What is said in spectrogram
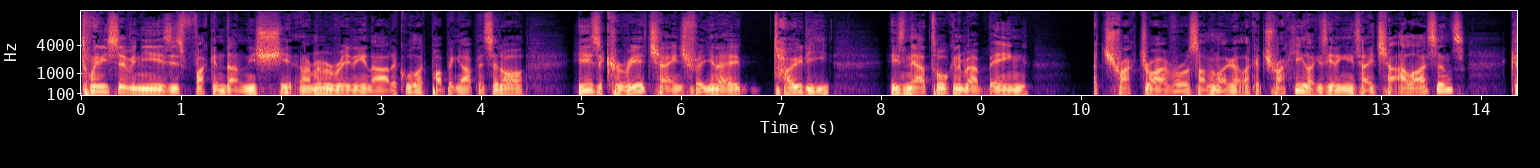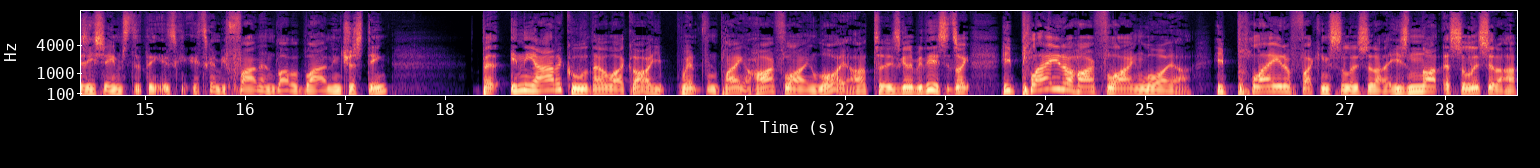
27 years is fucking done this shit. And I remember reading an article like popping up and said, Oh, here's a career change for, you know, Toadie. He's now talking about being a truck driver or something like that, like a truckie, like he's getting his HR license because he seems to think it's, it's going to be fun and blah, blah, blah and interesting. But in the article, they were like, oh, he went from playing a high flying lawyer to he's going to be this. It's like he played a high flying lawyer. He played a fucking solicitor. He's not a solicitor.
